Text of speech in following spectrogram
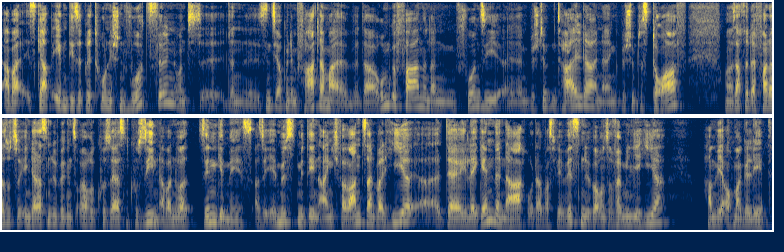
aber es gab eben diese bretonischen Wurzeln und äh, dann sind sie auch mit dem Vater mal da rumgefahren und dann fuhren sie in einen bestimmten Teil da, in ein bestimmtes Dorf und dann sagte der Vater so zu ihnen, ja, das sind übrigens eure Cousins und Cousinen, aber nur sinngemäß. Also ihr müsst mit denen eigentlich verwandt sein, weil hier äh, der Legende nach oder was wir wissen über unsere Familie hier haben wir auch mal gelebt.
